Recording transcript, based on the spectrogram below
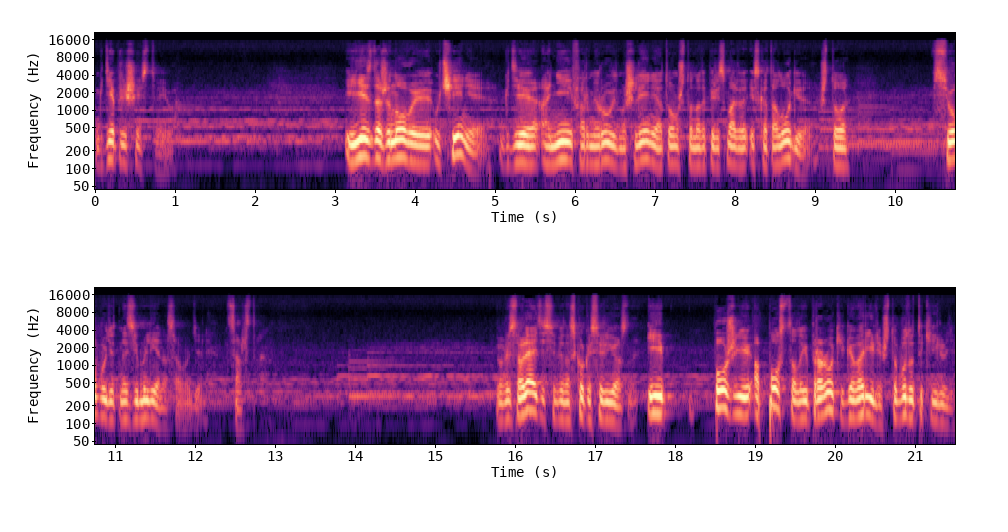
Где пришествие его? И есть даже новые учения, где они формируют мышление о том, что надо пересматривать эскатологию, что все будет на земле на самом деле, царство. Вы представляете себе, насколько серьезно? И Божьи апостолы и пророки говорили, что будут такие люди.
